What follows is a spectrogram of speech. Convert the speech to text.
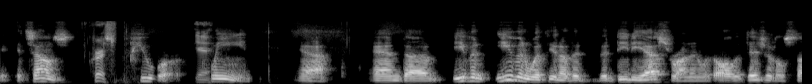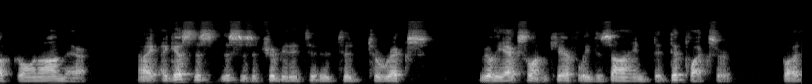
it, it sounds Crisp. pure, Yeah. clean. Yeah. And um, even even with you know the, the DDS running with all the digital stuff going on there, I, I guess this this is attributed to, to to Rick's really excellent and carefully designed diplexer, but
